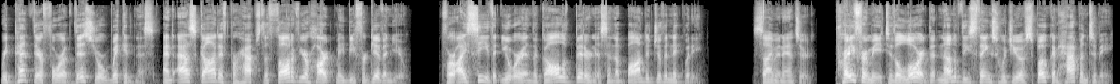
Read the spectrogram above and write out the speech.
Repent therefore of this your wickedness, and ask God if perhaps the thought of your heart may be forgiven you. For I see that you are in the gall of bitterness and the bondage of iniquity. Simon answered, Pray for me to the Lord that none of these things which you have spoken happen to me.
